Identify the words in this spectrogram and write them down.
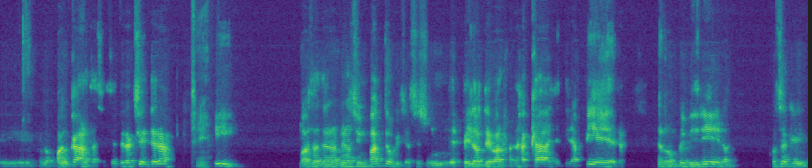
eh, con los pancartas, etcétera, etcétera, y vas a tener menos impacto que si haces un despelote barro en la calle, tiras piedras, rompes vidrieras, cosa que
